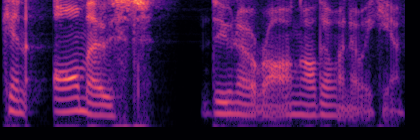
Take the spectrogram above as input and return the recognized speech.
can almost do no wrong, although I know he can.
